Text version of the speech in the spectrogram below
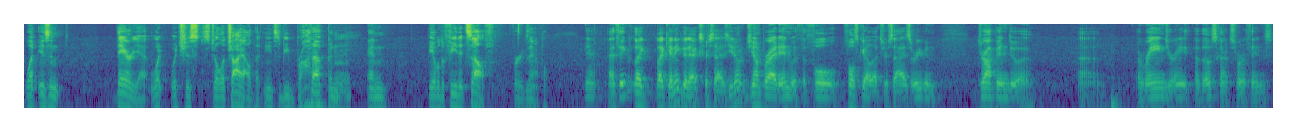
what isn't there yet, what which is still a child that needs to be brought up and and be able to feed itself, for example. Yeah, I think like like any good exercise, you don't jump right in with the full full scale exercise, or even drop into a uh, a range or any of those kind of sort of things.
